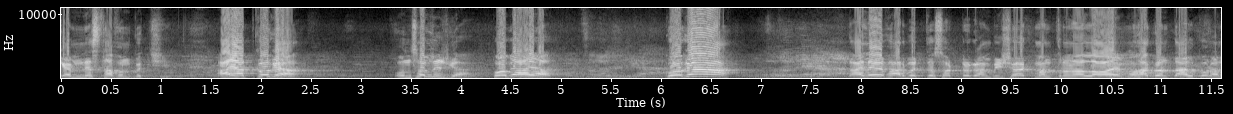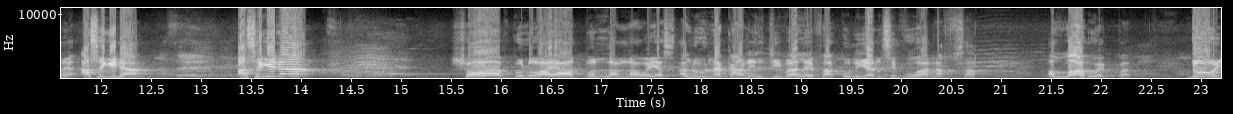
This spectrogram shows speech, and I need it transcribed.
কেমনে স্থাপন করছি। আয়াত কোগা? উনচল্লিশ গা। কোগা আয়াত? কোগা? তাহলে পার্বত্য চট্টগ্রাম বিষয়ক মন্ত্রণালয়, মহাগ্রন্থ আল কোরআনে আছে কিনা? আছে কিনা? সবগুলো আয়াত বললাম না ওয়াস আলুনা কানিল জিবালে ফাকুল ইয়ানসিফুহা নাফসার আল্লাহু একবার। দুই,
